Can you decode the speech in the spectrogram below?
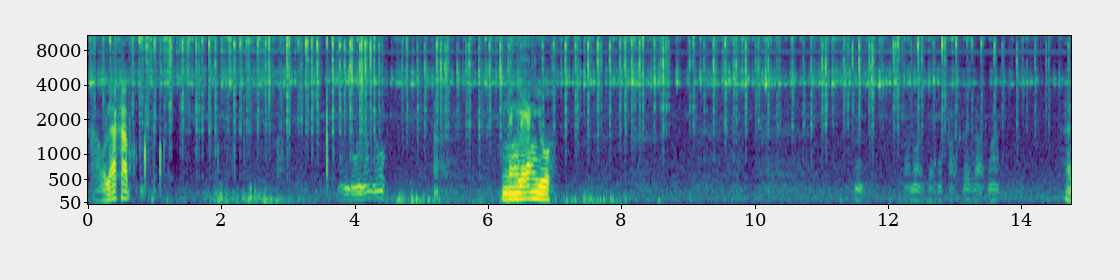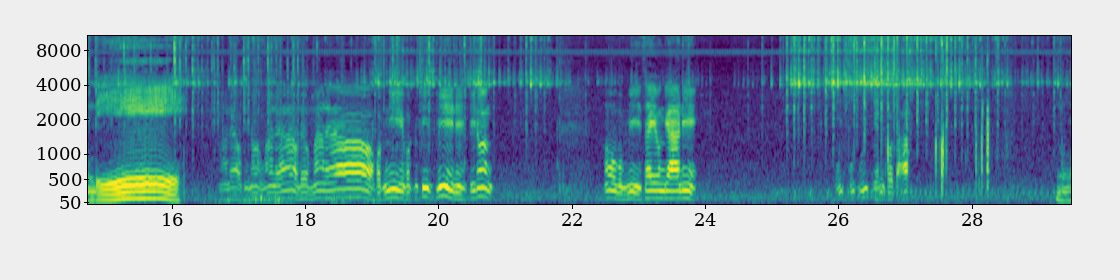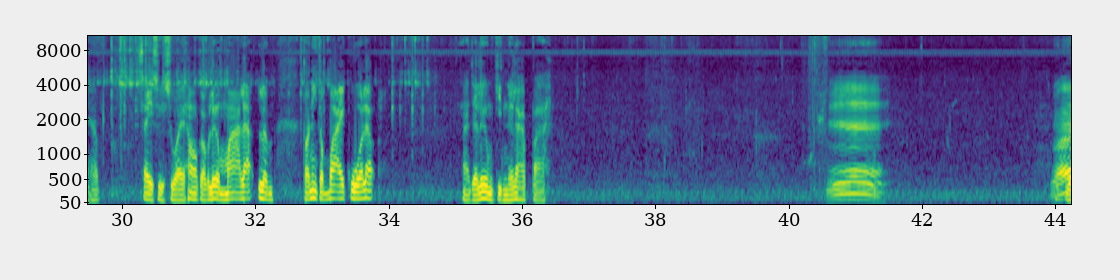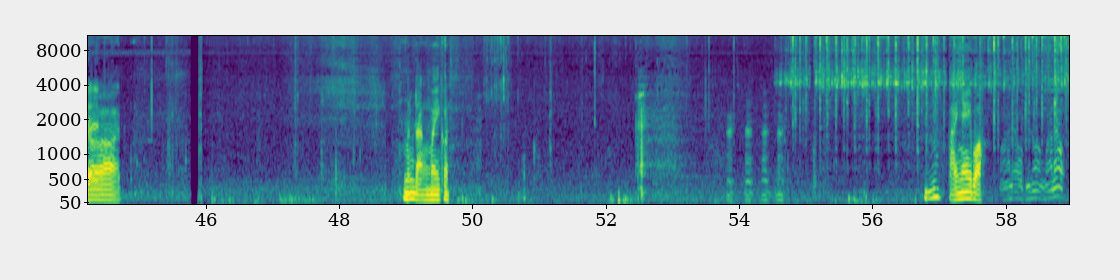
เอา แล้วครับยังดูยังดูยังแรงอยู่ตัวน้อยแต่ก็ปักได้หลากมาอันดีมาแล้วพี่น้องมาแล้วเริ่มมาแล้วบักนี่บักพี่นี่นี่พี่น้องเอาบักนี่ใส่บางยานี่อุ้ยอุ้ยอุ้ยเห็นเขาตานี่ครับ ใส่สวยๆเฮากับเริ่มมาแล้ว เริ่ม ตอนนี้กับบายกลัวแล้ว น่าจะเริ่มกินได้แล้วครับปลานี่สวยยอด มันดังไหมก่อนนั่นนั่นนั่นอืมปลาไงบ่มาแล้วพี่น้องมาแล้ว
